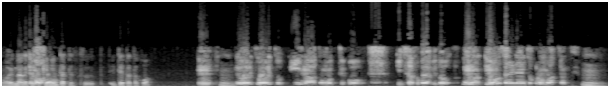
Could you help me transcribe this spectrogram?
俺なんかちょっと気に入ったってつ言ってたとこ？うん。うんで、割と割といいなと思ってこう、行ってたとこだけど、物足りないところもあったんですよ。うん。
